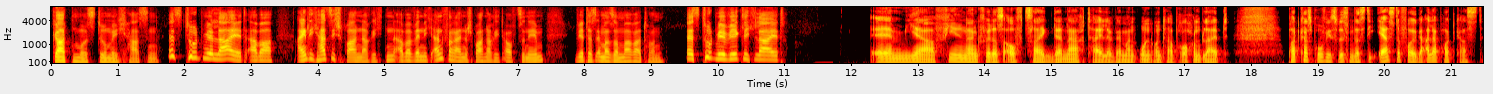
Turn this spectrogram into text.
Gott musst du mich hassen. Es tut mir leid, aber eigentlich hasse ich Sprachnachrichten, aber wenn ich anfange, eine Sprachnachricht aufzunehmen, wird das immer so ein Marathon. Es tut mir wirklich leid. Ähm, ja, vielen Dank für das Aufzeigen der Nachteile, wenn man ununterbrochen bleibt. Podcast-Profis wissen, dass die erste Folge aller Podcasts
